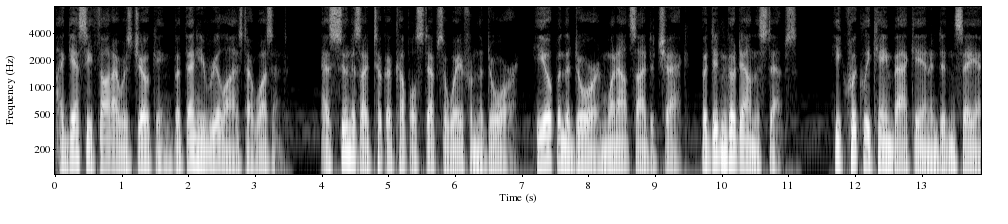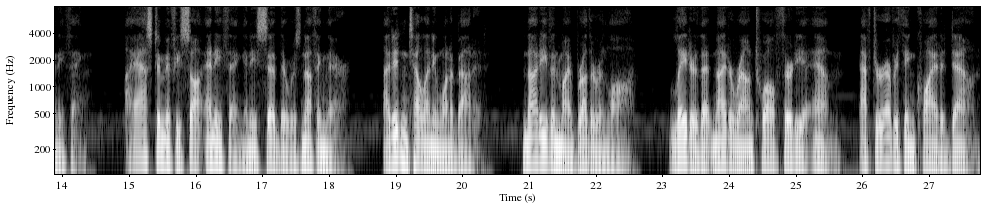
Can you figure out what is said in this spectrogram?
I guess he thought I was joking, but then he realized I wasn't. As soon as I took a couple steps away from the door, he opened the door and went outside to check, but didn't go down the steps. He quickly came back in and didn't say anything. I asked him if he saw anything and he said there was nothing there. I didn't tell anyone about it. Not even my brother-in-law. Later that night around 12.30 am, after everything quieted down,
